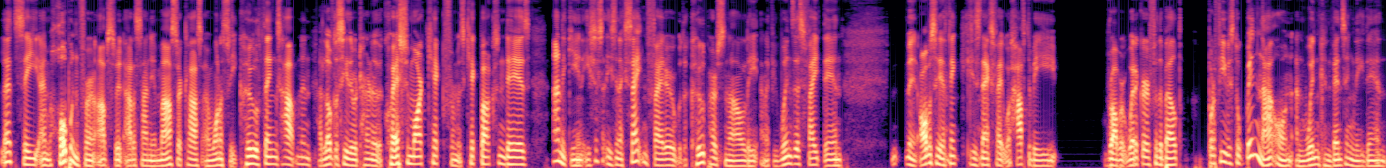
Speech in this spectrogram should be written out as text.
let's see. I'm hoping for an absolute Adesanya masterclass. I want to see cool things happening. I'd love to see the return of the question mark kick from his kickboxing days. And again, he's just he's an exciting fighter with a cool personality. And if he wins this fight, then I mean, obviously, I think his next fight will have to be Robert Whitaker for the belt. But if he was to win that one and win convincingly, then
